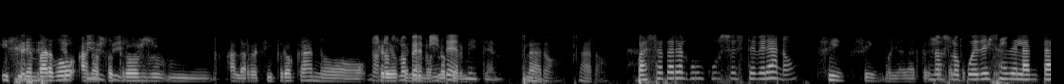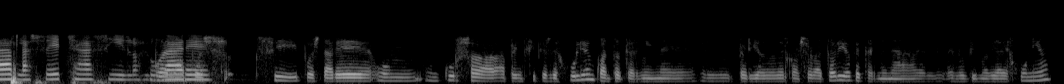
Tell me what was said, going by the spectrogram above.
Y sin embargo, a Sí, nosotros, mm, a la recíproca, no, No creo nos lo que no nos lo permiten. Claro, claro. ¿Vas a dar algún curso este verano? Sí, sí, voy a dar tres ¿Nos lo puedes adelantar las fechas y los lugares? Bueno, pues sí, pues daré un, un curso a, a principios de julio, en cuanto termine el periodo del conservatorio, que termina el, el último día de junio.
